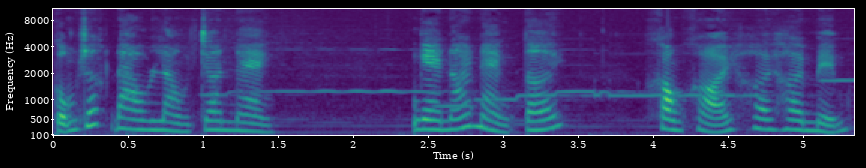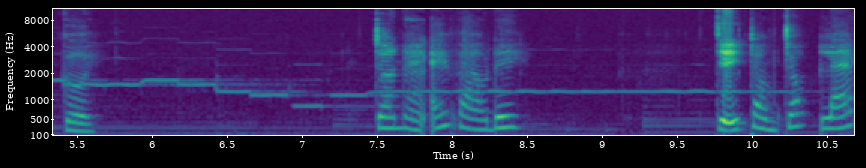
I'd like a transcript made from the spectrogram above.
cũng rất đau lòng cho nàng. Nghe nói nàng tới không khỏi hơi hơi mỉm cười. Cho nàng ấy vào đi. Chỉ trong chốc lát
